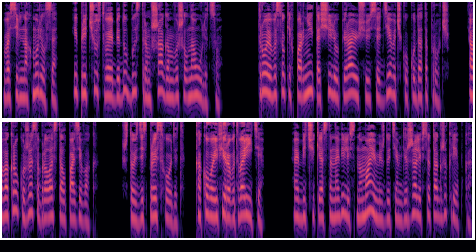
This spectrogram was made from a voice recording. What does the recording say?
Василь нахмурился и, предчувствуя беду, быстрым шагом вышел на улицу. Трое высоких парней тащили упирающуюся девочку куда-то прочь, а вокруг уже собралась толпа зевак. «Что здесь происходит? Какого эфира вы творите?» Обидчики остановились, но Майю, между тем, держали все так же крепко.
